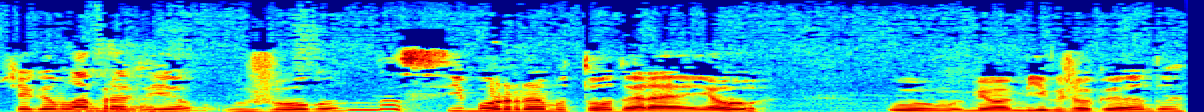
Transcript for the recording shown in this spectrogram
Chegamos lá pra ver o jogo, nós se borramos todo, era eu, o meu amigo jogando,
